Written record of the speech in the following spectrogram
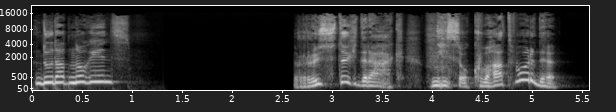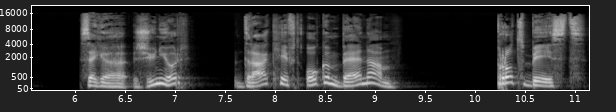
Doe dat nog eens. Rustig, draak. Niet zo kwaad worden. Zeg, eh, Junior, draak heeft ook een bijnaam. Protbeest.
